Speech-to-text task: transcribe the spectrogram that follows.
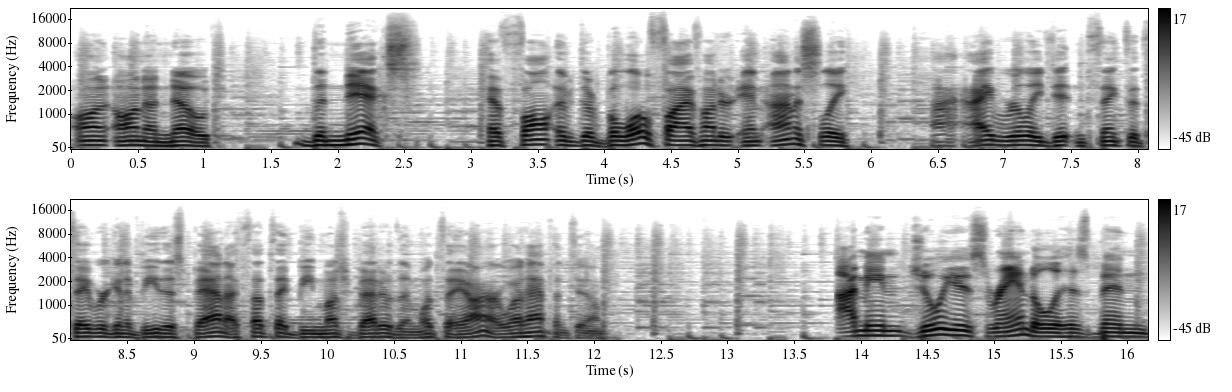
on on a note, the Knicks have fallen. They're below 500, and honestly, I, I really didn't think that they were going to be this bad. I thought they'd be much better than what they are. What happened to them? I mean, Julius Randle has been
